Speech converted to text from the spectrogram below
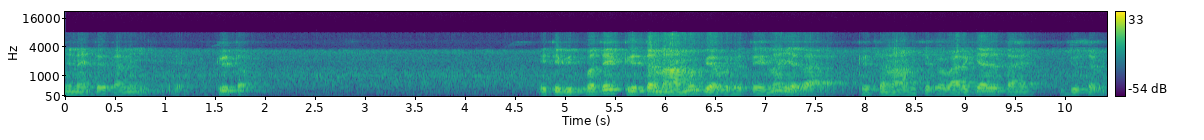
नहीं त्रेता नहीं, कृत। इति वित्पते कृत नाम व्यवहृत न यदा। कृत नाम से व्यवहार किया जाता है द्यूत में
